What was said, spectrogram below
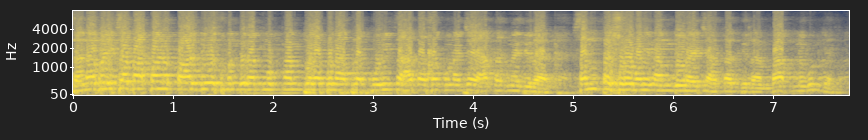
जनाबाईच्या बापानं पाच दिवस मंदिरात मुक्काम केला पण आपल्या पोरीचा हात असा कुणाच्या हातात नाही दिला. संत श्रोमणी नामदेवरायच्या हातात दिला बाप निघून गेला.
